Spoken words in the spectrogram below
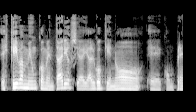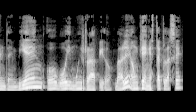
escríbanme un comentario si hay algo que no eh, comprenden bien o voy muy rápido, ¿vale? Aunque en esta clase,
